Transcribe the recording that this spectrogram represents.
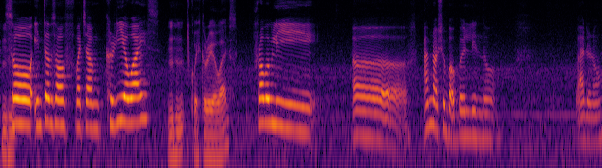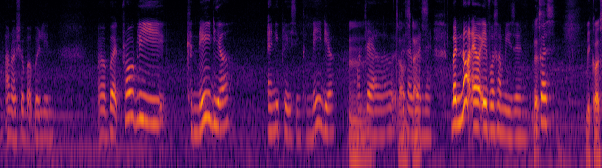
Mhm. So in terms of macam career wise, Mhm. Quick career wise. probably uh I'm not sure about Berlin though. I don't know. I'm not sure about Berlin. Uh, but probably Canada. Any place in Canada. Mm. Montreal because I went nice. there. But not LA for some reason. That's- Because Because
